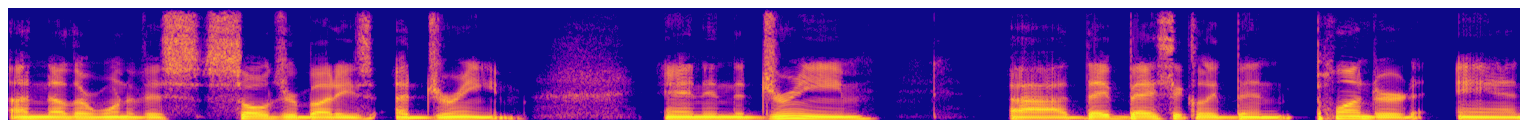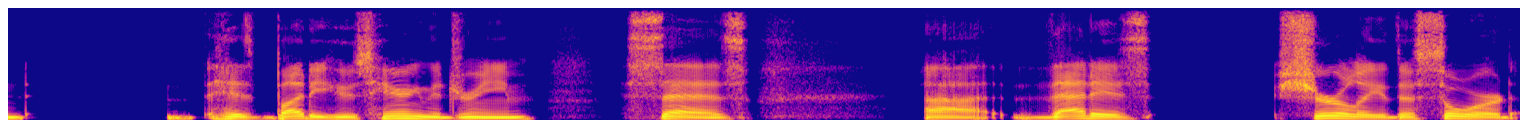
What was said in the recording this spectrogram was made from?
another one of his soldier buddies a dream. And in the dream, uh, they've basically been plundered, and his buddy who's hearing the dream says, uh, that is surely the sword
